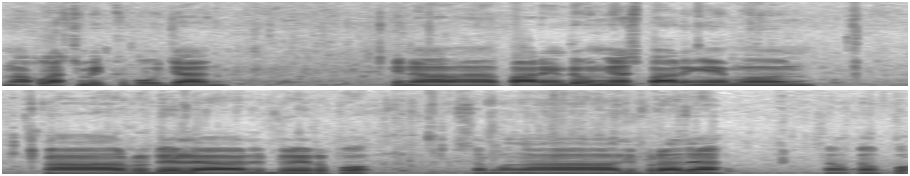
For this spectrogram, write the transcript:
mga classmate ko po dyan. Kina paring Dunyas, paring Emon, uh, Rodela Librero po. Sa mga librada, shoutout po.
